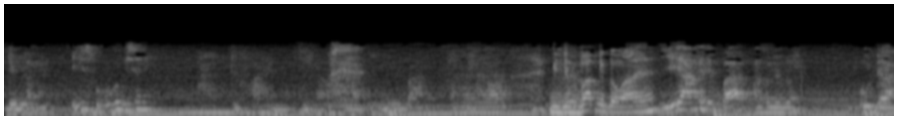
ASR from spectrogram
dia bilang ini sepupuku bisa nih. Aduh anjing amat ini bangsa dijebak gitu makanya. Iya, kejebak. Langsung dia bilang, udah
